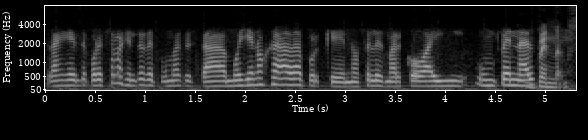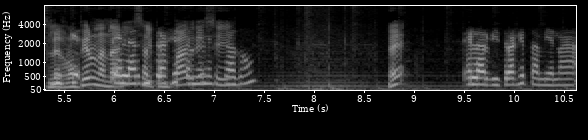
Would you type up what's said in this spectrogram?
la gente, por eso la gente de Pumas está muy enojada porque no se les marcó ahí un penal. Un pues, le rompieron la el nariz al arbitraje compadre, también ha sí. estado- ¿Eh? el arbitraje también ha,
